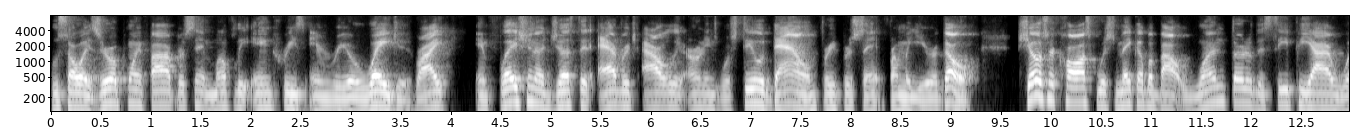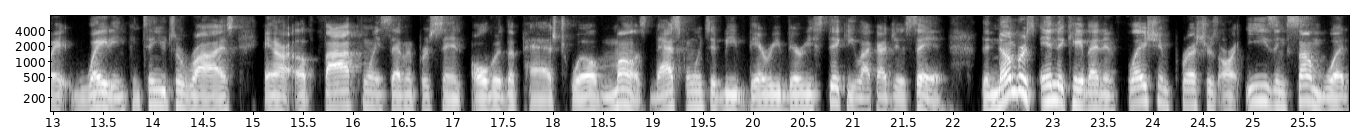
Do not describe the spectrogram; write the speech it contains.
who saw a 0.5% monthly increase in real wages, right? Inflation adjusted average hourly earnings were still down 3% from a year ago. Shelter costs, which make up about one third of the CPI weight, weighting, continue to rise and are up 5.7% over the past 12 months. That's going to be very, very sticky, like I just said. The numbers indicate that inflation pressures are easing somewhat,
